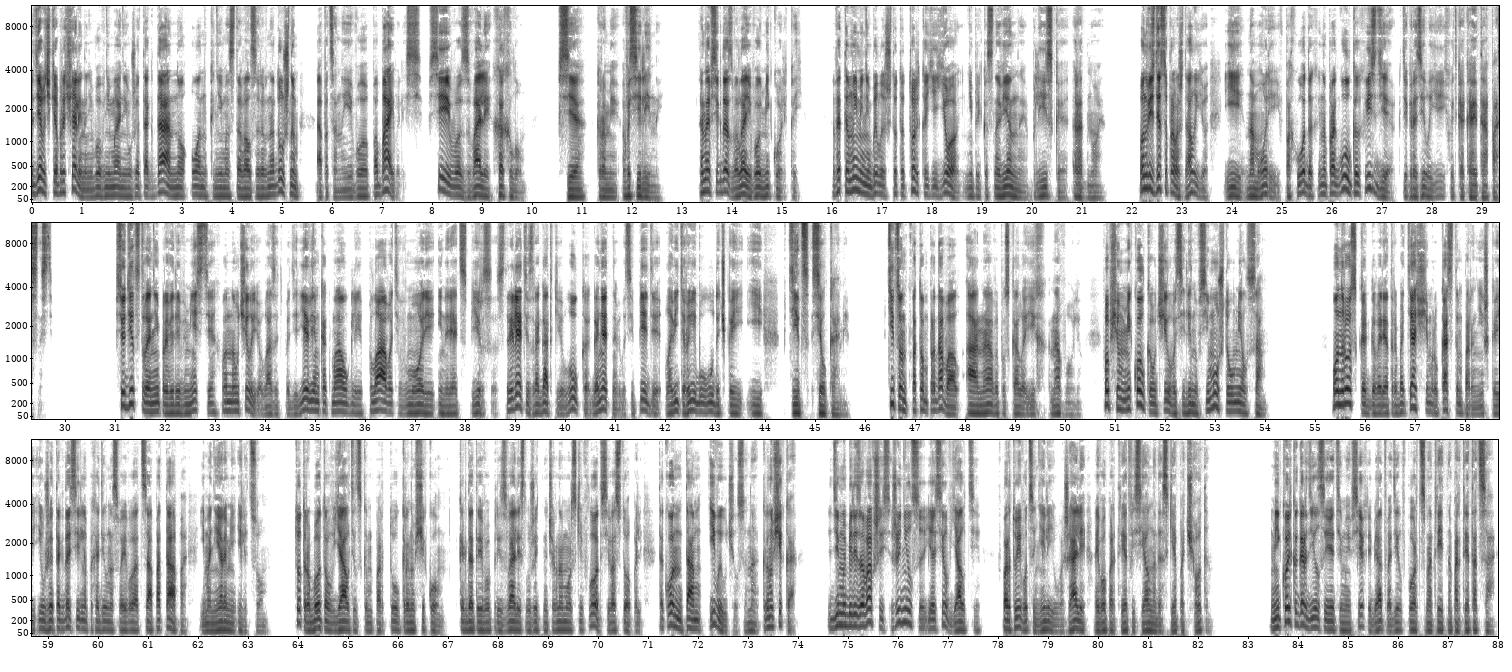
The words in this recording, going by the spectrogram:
Девочки обращали на него внимание уже тогда, но он к ним оставался равнодушным, а пацаны его побаивались. Все его звали Хохлом. Все, кроме Василины. Она всегда звала его Миколькой. В этом имени было что-то только ее, неприкосновенное, близкое, родное. Он везде сопровождал ее, и на море, и в походах, и на прогулках, везде, где грозила ей хоть какая-то опасность. Все детство они провели вместе, он научил ее лазать по деревьям, как Маугли, плавать в море и нырять с пирса, стрелять из рогатки лука, гонять на велосипеде, ловить рыбу удочкой и птиц селками. Птиц он потом продавал, а она выпускала их на волю. В общем, Миколка учил Василину всему, что умел сам. Он рос, как говорят, работящим, рукастым парнишкой и уже тогда сильно походил на своего отца Потапа и манерами, и лицом. Тот работал в Ялтинском порту крановщиком. Когда-то его призвали служить на Черноморский флот в Севастополь, так он там и выучился на крановщика. Демобилизовавшись, женился и осел в Ялте. В порту его ценили и уважали, а его портрет висел на доске почета. Миколька гордился этим и всех ребят водил в порт смотреть на портрет отца.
